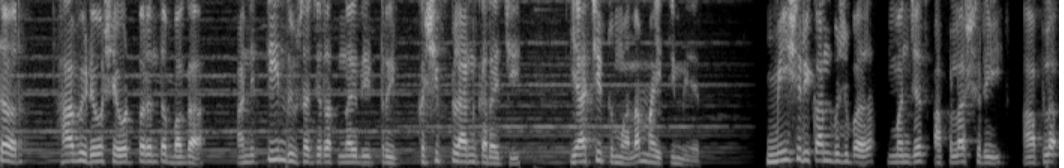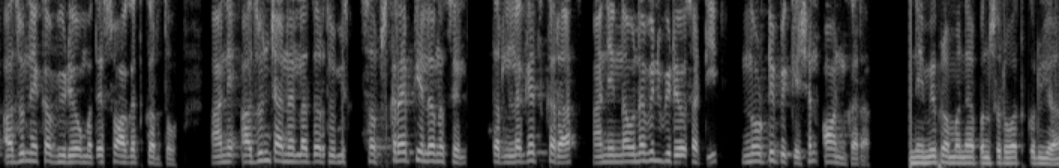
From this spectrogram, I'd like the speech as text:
तर हा व्हिडिओ शेवटपर्यंत बघा आणि तीन दिवसाची रत्नागिरी ट्रिप कशी प्लॅन करायची याची तुम्हाला माहिती मिळेल. मी श्रीकांत भुजबळ म्हणजेच आपला श्री आपलं अजून एका व्हिडिओमध्ये स्वागत करतो. आणि अजून चॅनलला जर तुम्ही सबस्क्राईब केलं नसेल तर लगेच करा आणि नवनवीन व्हिडिओसाठी नोटिफिकेशन ऑन करा. नेहमीप्रमाणे आपण सुरुवात करूया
